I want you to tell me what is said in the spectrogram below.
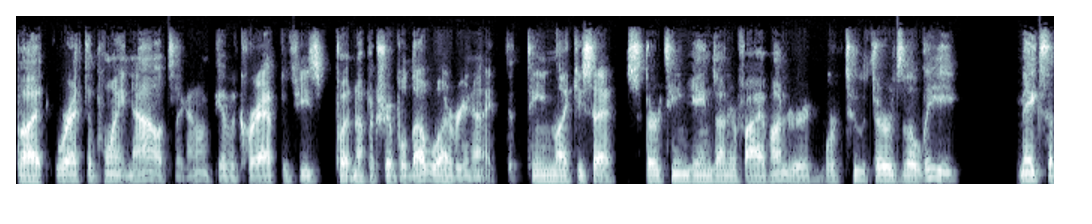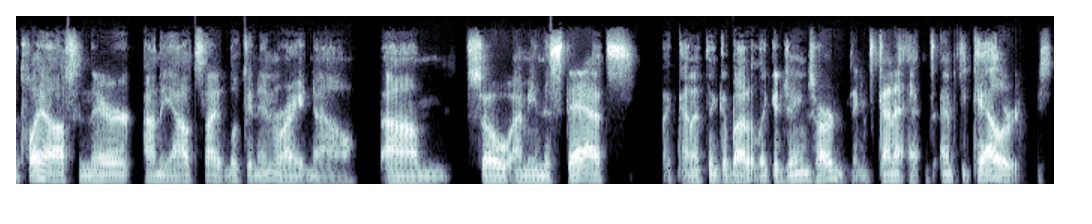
but we're at the point now. It's like I don't give a crap if he's putting up a triple double every night. The team, like you said, it's 13 games under 500. We're two thirds of the league makes the playoffs, and they're on the outside looking in right now. Um, so I mean the stats. I kind of think about it like a James Harden thing. It's kind of empty calories,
